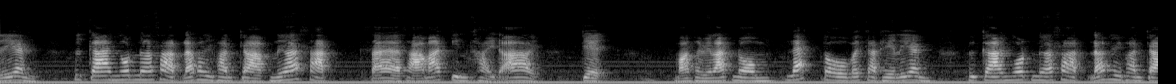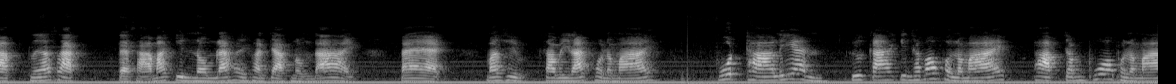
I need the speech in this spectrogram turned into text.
เรียน คือการงดเนื้อสัตว์และผลิตภัณฑ์จากเนื้อสัตว์ แต่สามารถกินไข่ได้ 7. มังสวิรัตนมแลคโตเวกาเทเรียน คือการงดเนื้อสัตว์และผลิตภัณฑ์จากเนื้อสัตว์ แต่สามารถกินนมและผลิตภัณฑ์จากนมได้ 8. มังสวิรัตผลไม้ ฟูดทาเลียน คือการกินเฉพาะผลไม้ ผักจำพวกผลไม้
